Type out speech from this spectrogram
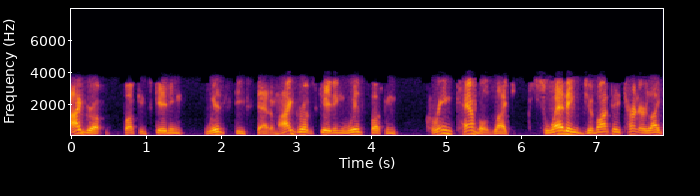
I grew up fucking skating with Steve Steadham. I grew up skating with fucking Kareem Campbell, like sweating Jovontae Turner. Like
